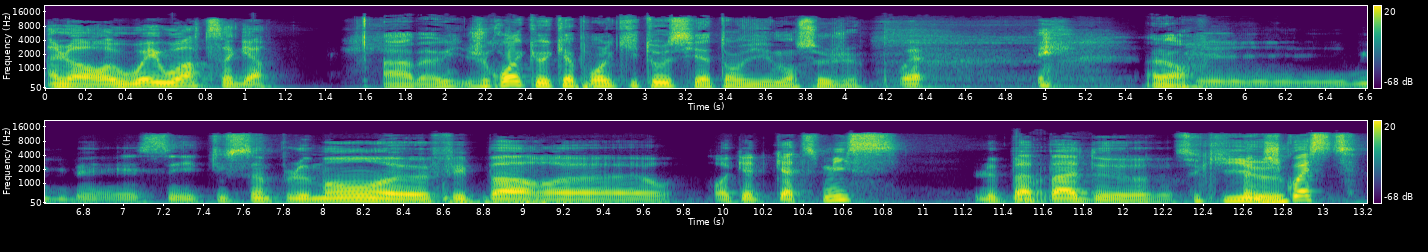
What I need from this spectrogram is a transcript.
Alors, Wayward Saga. Ah bah oui, je crois que Caporal Quito s'y attend vivement ce jeu. Ouais. Alors, Et oui, ben, c'est tout simplement euh, fait par euh, Rocket Cat Smith, le papa de C'est qui Punch Quest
